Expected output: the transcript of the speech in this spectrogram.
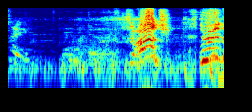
Ça y est. Such! There is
